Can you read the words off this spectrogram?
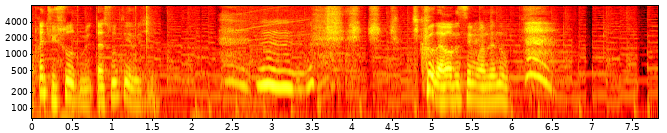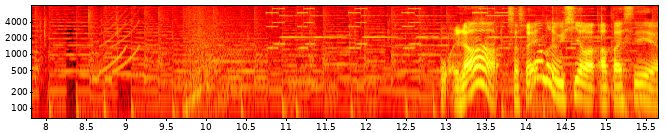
Après, tu sautes, t'as sauté aussi. Mmh. Du coup, on a ramassé moins d'anneaux. Là, ça serait bien de réussir à, à passer euh,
